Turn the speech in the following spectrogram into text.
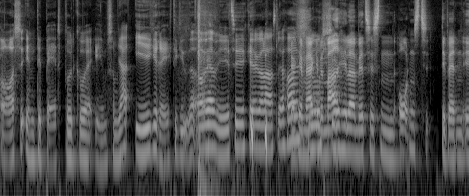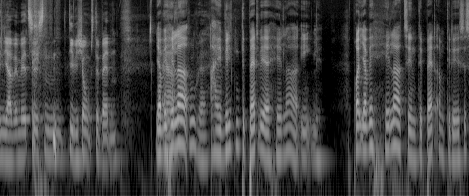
også en debat på et KRM, som jeg ikke rigtig gider at være med til, kan jeg godt afsløre. Hold Jeg kan mærke, at jeg vil meget hellere med til sådan ordensdebatten, end jeg vil med til sådan divisionsdebatten. Jeg vil Ja. hellere... Ej, hvilken debat vil jeg hellere egentlig? Prøv, jeg vil hellere til en debat om DDS'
